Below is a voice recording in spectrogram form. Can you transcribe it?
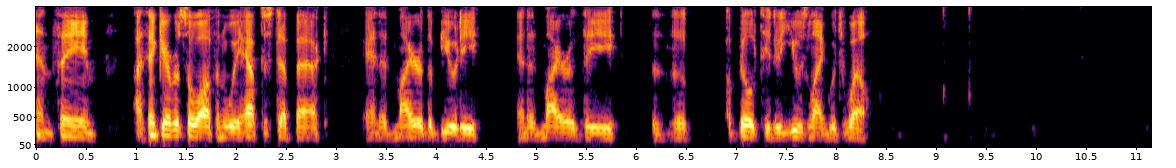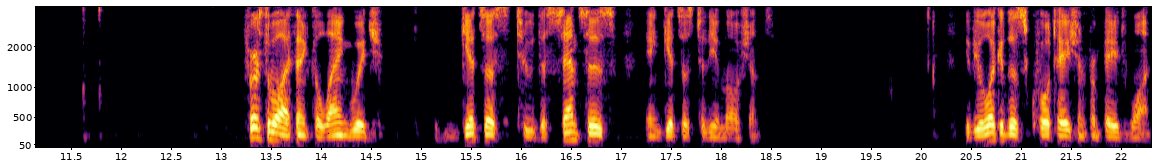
and theme. I think ever so often we have to step back and admire the beauty and admire the the ability to use language well. First of all, I think the language gets us to the senses and gets us to the emotions. If you look at this quotation from page one,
